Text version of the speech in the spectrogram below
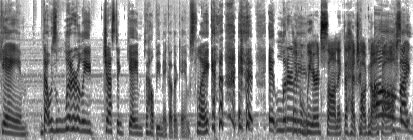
game that was literally just a game to help you make other games. Like it, it literally Like weird Sonic the Hedgehog knockoff. Oh my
